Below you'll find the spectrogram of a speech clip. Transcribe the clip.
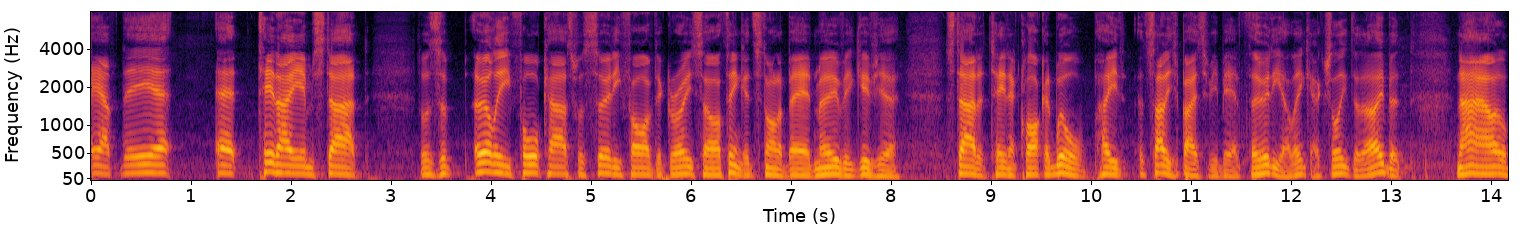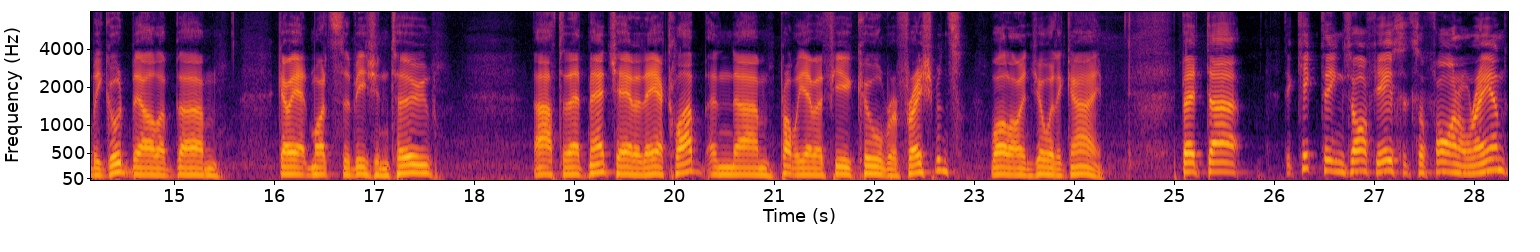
out there at 10 a.m. start. There was an early forecast was 35 degrees, so I think it's not a bad move. It gives you start at 10 o'clock. It will heat. It's only supposed to be about 30, I think, actually today. But no, it'll be good. To um, go out and watch Division Two after that match out at our club, and um, probably have a few cool refreshments while I enjoy the game. But uh, to kick things off, yes, it's the final round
